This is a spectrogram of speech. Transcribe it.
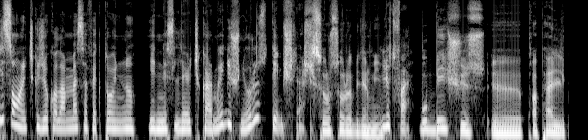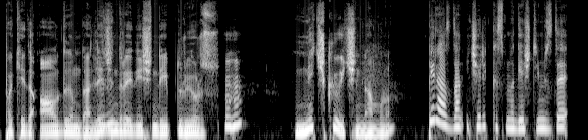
Bir sonra çıkacak olan Mass Effect oyununu yeni nesillere çıkarmayı düşünüyoruz demişler. Bir soru sorabilir miyim? Lütfen. Bu 500 e, papellik paketi aldığımda Legendary Edition deyip duruyoruz. Hı hı. Ne çıkıyor içinden bunun? Birazdan içerik kısmına geçtiğimizde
